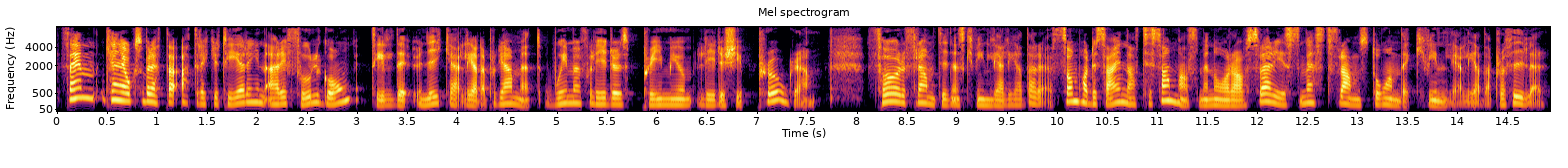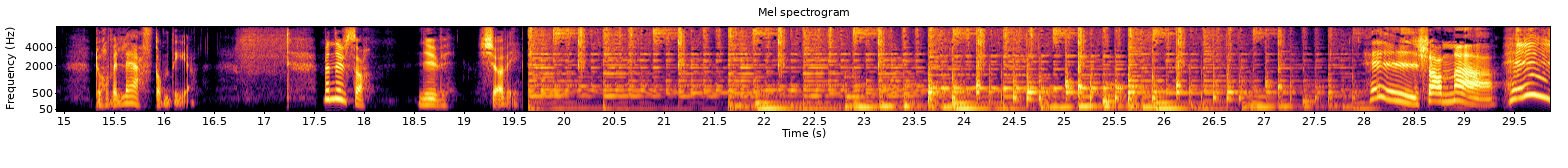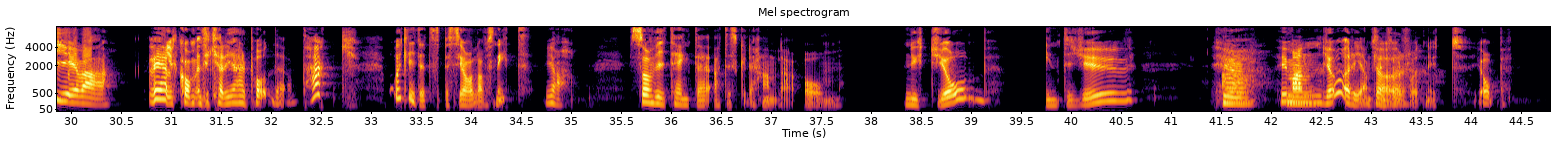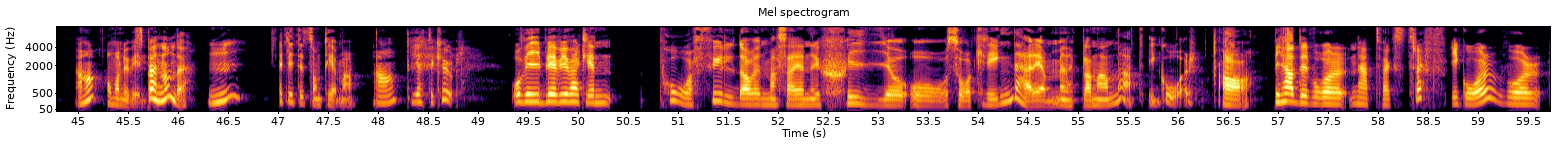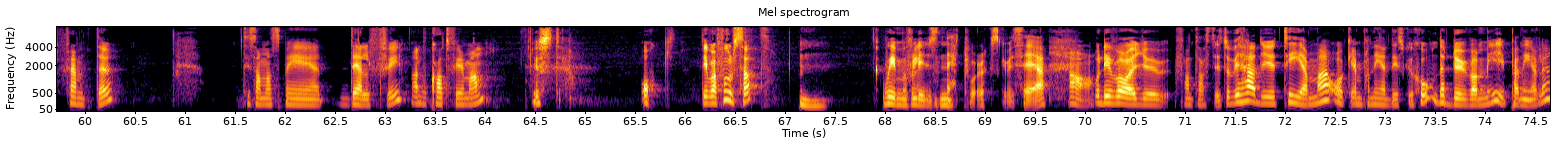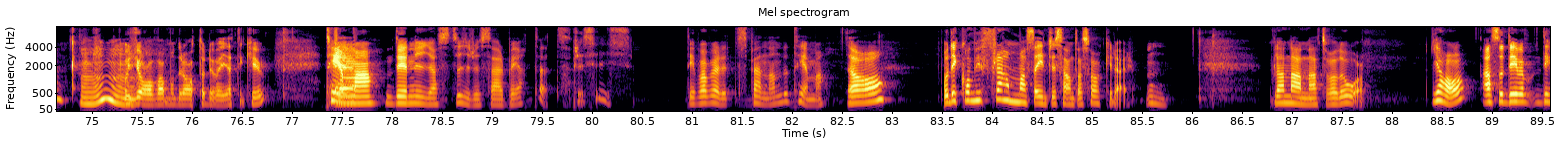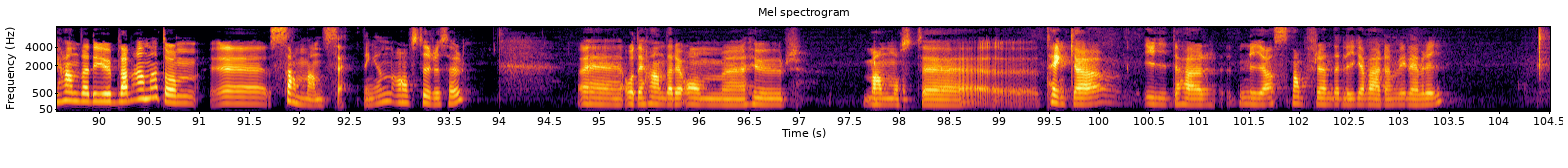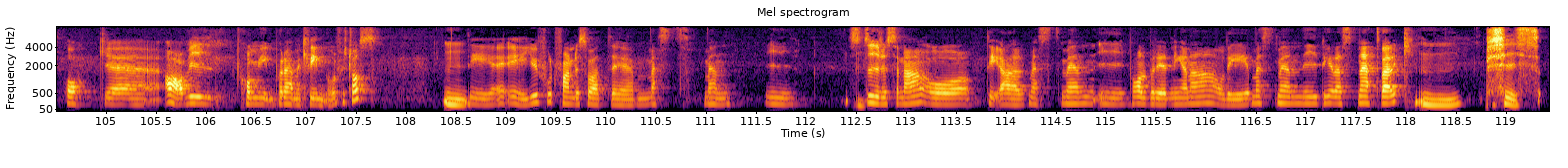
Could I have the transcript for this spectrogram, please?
Sen kan jag också berätta att rekryteringen är i full gång till det unika ledarprogrammet Women for Leaders Premium Leadership Program för framtidens kvinnliga ledare som har designats tillsammans med några av Sveriges mest framstående kvinnliga ledarprofiler. Du har väl läst om det? Men nu så, nu kör vi! Hej Shanna! Hej Eva! Välkommen till Karriärpodden. Tack! Och ett litet specialavsnitt Ja, som vi tänkte att det skulle handla om nytt jobb, intervju, hur, Ja, hur man, man gör egentligen för gör. att få ett nytt jobb. Jaha. Om man nu vill. spännande. Mm, ett litet sånt tema. Ja, jättekul. Och vi blev ju verkligen påfyllda av en massa energi och, och så kring det här ämnet, bland annat igår. Ja, vi hade vår nätverksträff igår, vår femte, tillsammans med Delphi, advokatfirman. Just det. Och det var fullsatt. Women for Leaders Network ska vi säga. Ja. Och det var ju fantastiskt. Och vi hade ju ett tema och en paneldiskussion där du var med i panelen. Och jag var moderator, det var jättekul. Tema, det nya styrelsearbetet. Precis. Det var väldigt spännande tema. Ja, och det kom ju fram massa intressanta saker där. Mm. Bland annat vad då? Ja, alltså det, det handlade ju bland annat om eh, sammansättningen av styrelser. Eh, och det handlade om eh, hur man måste eh, tänka i det här nya snabbföränderliga världen vi lever i. Och eh, ja, vi kom in på det här med kvinnor förstås. Det är ju fortfarande så att det är mest män i styrelserna och det är mest män i valberedningarna och det är mest män i deras nätverk. Precis.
